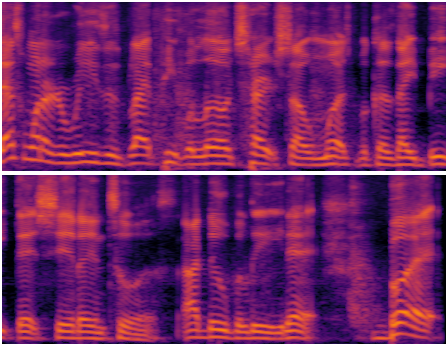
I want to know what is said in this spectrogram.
that's one of the reasons black people love church so much because they beat that shit into us. I do believe that. But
